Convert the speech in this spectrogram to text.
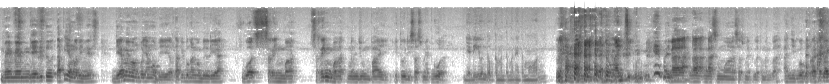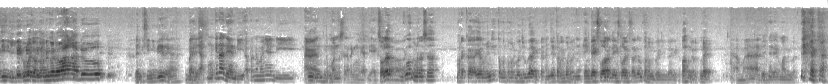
meme kayak gitu. Tapi yang lebih miris, dia memang punya mobil, tapi bukan mobil dia. Gue sering banget, sering banget menjumpai itu di sosmed gue. jadi untuk teman-temannya temon mancing nggak nggak nggak semua sosmed gue temen gue anjing gue gue private lagi IG gue buat temen-temen gue doang aduh dan ke sini dir ya banyak. Mungkin ada yang di apa namanya di ah, Hmm. teman sering lihat di explore. Soalnya gue ngerasa mereka yang ini teman-teman gue juga gitu kan. Jadi temen gue banyak. Yang di explore di explore Instagram temen gue juga gitu. Paham nggak lo? nggak ya? Aman. Biar nyari aman gue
